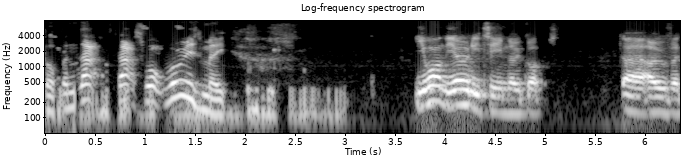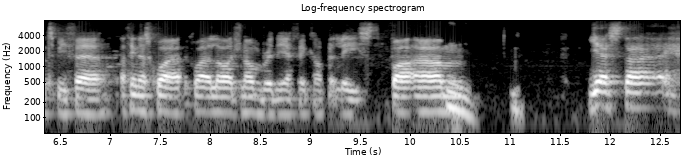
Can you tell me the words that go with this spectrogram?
Cup, and that that's what worries me. You aren't the only team though got uh, over. To be fair, I think that's quite a, quite a large number in the FA Cup at least. But um, mm. yes, that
